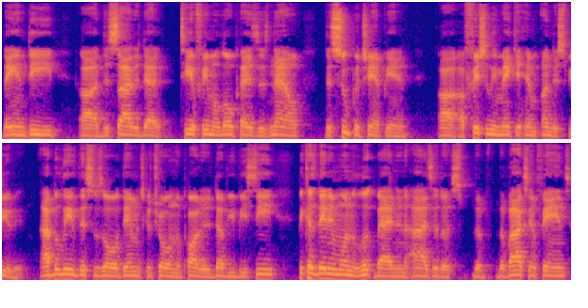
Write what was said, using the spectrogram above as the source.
they indeed uh, decided that Teofimo Lopez is now the super champion, uh, officially making him undisputed. I believe this was all damage control on the part of the WBC because they didn't want to look bad in the eyes of the the, the boxing fans.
